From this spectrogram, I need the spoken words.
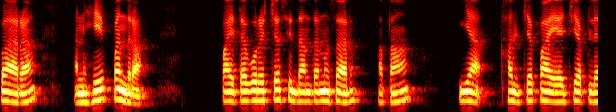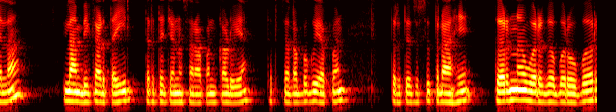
बारा आणि हे पंधरा. पायथागोरसच्या सिद्धांतानुसार आता या खालच्या पायाची आपल्याला लांबी काढता येईल तर त्याच्यानुसार आपण काढूया. तर चला बघूया आपण. तर त्याचं सूत्र आहे कर्ण वर्ग बरोबर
